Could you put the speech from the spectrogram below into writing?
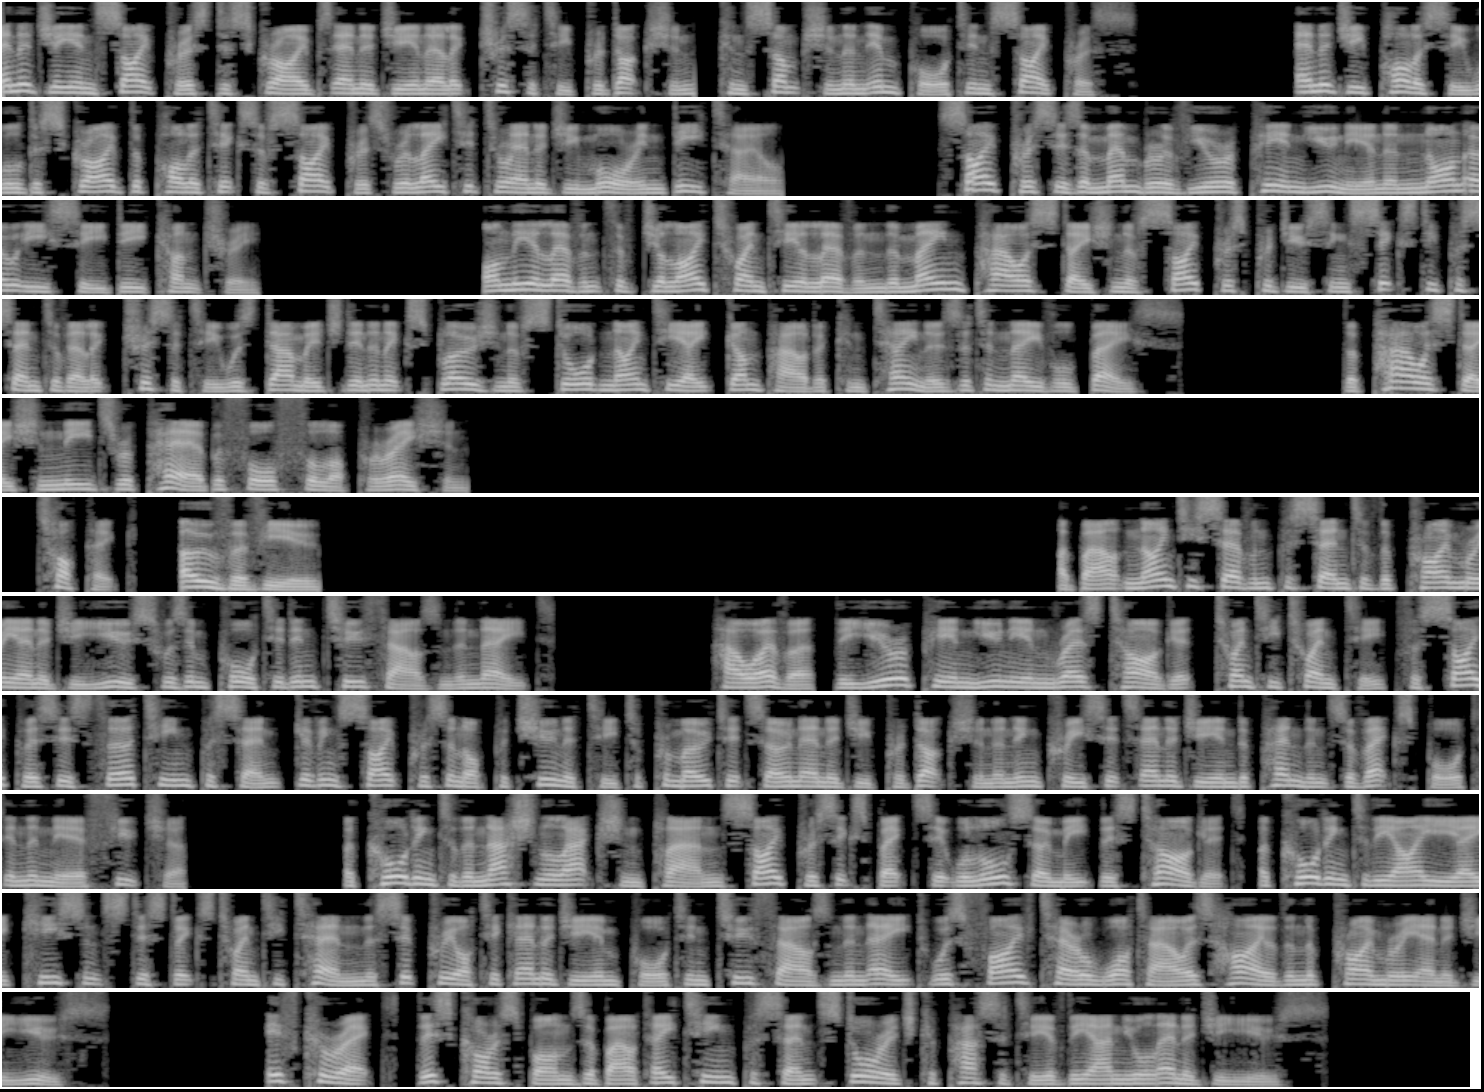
Energy in Cyprus describes energy and electricity production, consumption and import in Cyprus. Energy policy will describe the politics of Cyprus related to energy more in detail. Cyprus is a member of European Union and non-OECD country. On the 11th of July 2011 the main power station of Cyprus producing 60% of electricity was damaged in an explosion of stored 98 gunpowder containers at a naval base. The power station needs repair before full operation. Topic. Overview About 97% of the primary energy use was imported in 2008. However, the European Union RES target 2020 for Cyprus is 13% giving Cyprus an opportunity to promote its own energy production and increase its energy independence of export in the near future. According to the National Action Plan Cyprus expects it will also meet this target. According to the IEA Key Statistics 2010 the Cypriotic energy import in 2008 was 5 terawatt-hours higher than the primary energy use. If correct, this corresponds about 18% storage capacity of the annual energy use.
